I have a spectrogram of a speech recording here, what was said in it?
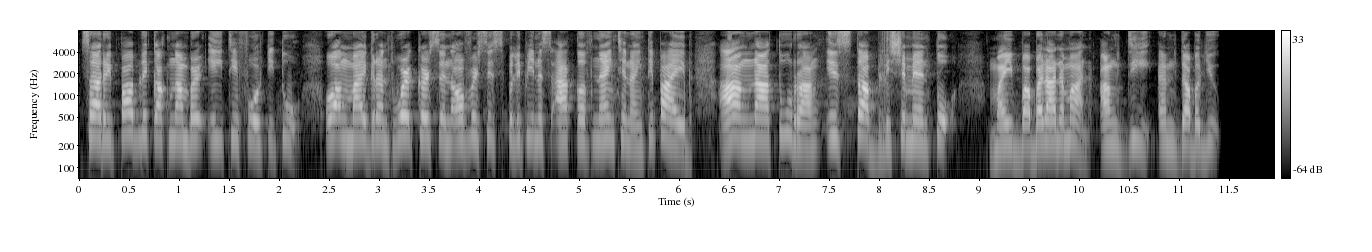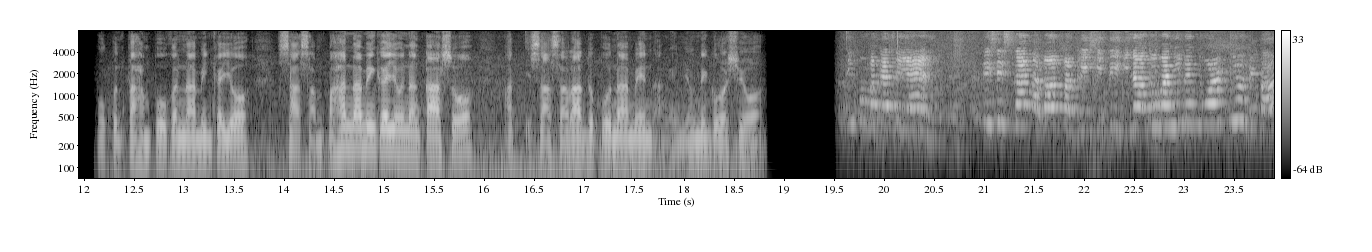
sa Republic Act No. 8042 o ang Migrant Workers and Overseas Filipinos Act of 1995 ang naturang establishmento. May babala naman ang DMW. Pupuntahan po ka namin kayo, sasampahan namin kayo ng kaso at isasarado po namin ang inyong negosyo Hindi po maganda yan. This is not about publicity. Ginagawa niyo ng work niyo, di ba?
